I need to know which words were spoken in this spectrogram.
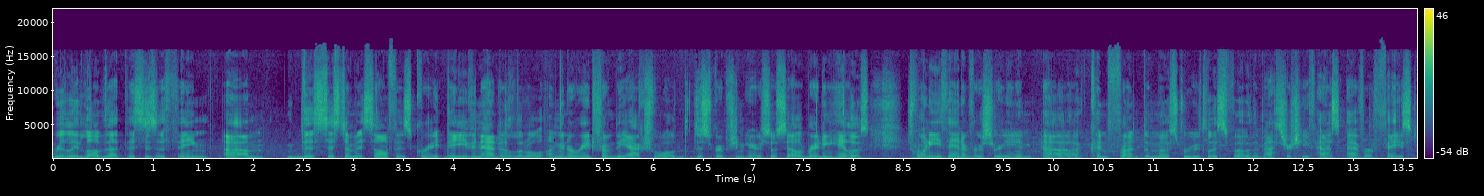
really love that this is a thing um, the system itself is great. They even added a little, I'm going to read from the actual description here. So, celebrating Halo's 20th anniversary and uh, confront the most ruthless foe the Master Chief has ever faced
